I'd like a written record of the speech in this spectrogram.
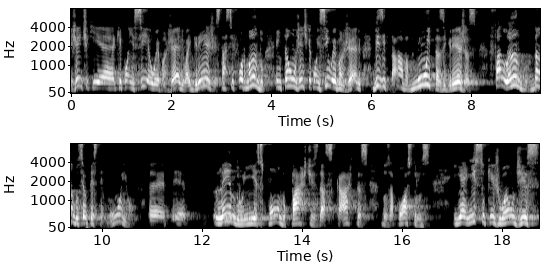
gente que, é, que conhecia o Evangelho, a igreja está se formando. Então, gente que conhecia o Evangelho visitava muitas igrejas, falando, dando seu testemunho, é, é, lendo e expondo partes das cartas dos apóstolos. E é isso que João diz:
